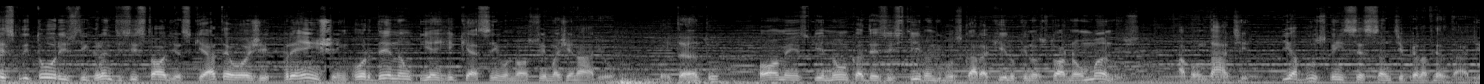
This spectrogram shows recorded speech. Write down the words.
Escritores de grandes histórias que até hoje preenchem, ordenam e enriquecem o nosso imaginário. Portanto, homens que nunca desistiram de buscar aquilo que nos torna humanos, a bondade e a busca incessante pela verdade.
